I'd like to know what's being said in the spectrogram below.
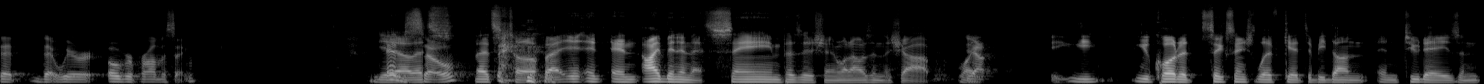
that that we're over promising Yeah, that's so- that's tough. I, and and I've been in that same position when I was in the shop. Like yeah you you quote a six inch lift kit to be done in two days, and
